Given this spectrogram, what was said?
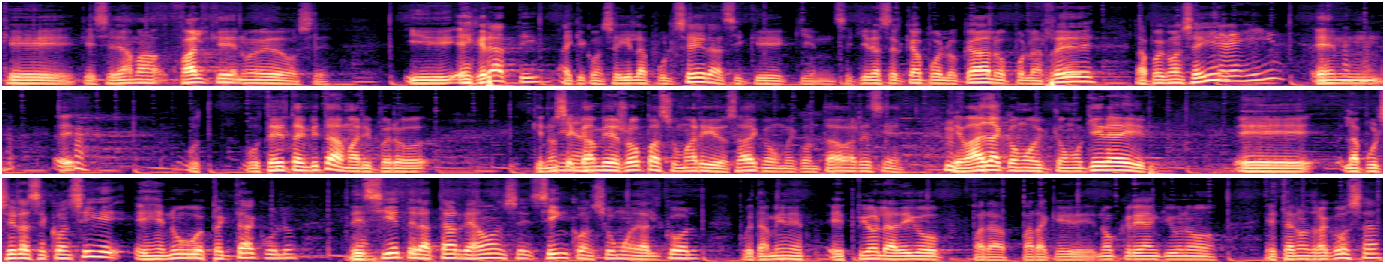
que, que se llama Falque 912. Y es gratis, hay que conseguir la pulsera, así que quien se quiera acercar por el local o por las redes, la puede conseguir. ¿Quieres ir? Eh, usted está invitada, Mari, pero que no se cambie de ropa a su marido, ¿sabe? Como me contaba recién. Que vaya como, como quiera ir. Eh, la pulsera se consigue, es en Hugo Espectáculo, de 7 de la tarde a 11, sin consumo de alcohol, pues también es, piola, digo, para, para, que no crean que uno está en otra cosa.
